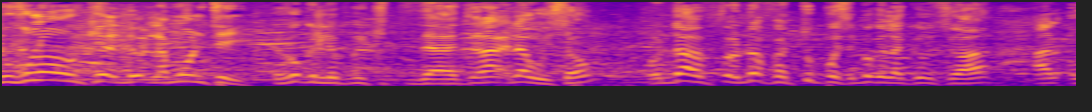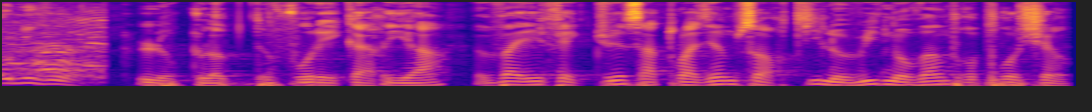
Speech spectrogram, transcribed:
Nous voulons que la montée, il faut que le prix là où ils sont, on doit, on doit faire tout possible pour que la l'équipe soit au niveau. Le club de Forecaria va effectuer sa troisième sortie le 8 novembre prochain.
